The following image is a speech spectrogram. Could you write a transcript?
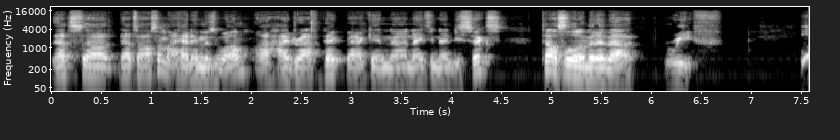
that's uh, that's awesome. I had him as well, a high draft pick back in uh, 1996. Tell us a little bit about Reef. Yeah,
